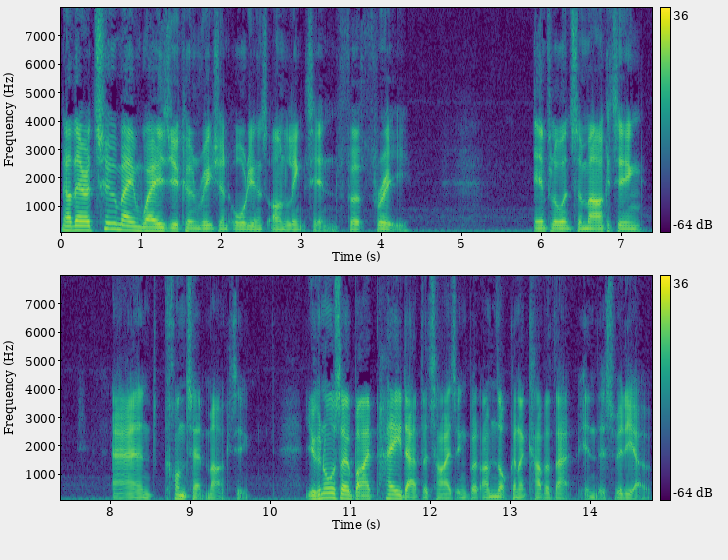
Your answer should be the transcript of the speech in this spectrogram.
Now, there are two main ways you can reach an audience on LinkedIn for free influencer marketing and content marketing. You can also buy paid advertising, but I'm not going to cover that in this video.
